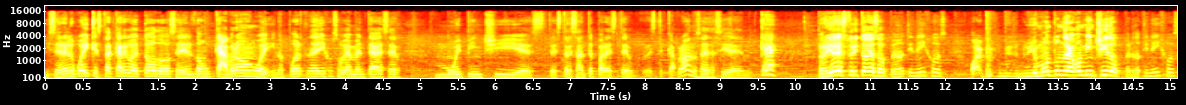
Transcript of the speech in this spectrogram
y ser el güey que está a cargo de todo, ser el don cabrón, güey, y no poder tener hijos, obviamente ha de ser muy pinche este, estresante para este, este cabrón. O sea, es así de, ¿qué? Pero yo destruí todo eso, pero no tiene hijos. yo monto un dragón bien chido, pero no tiene hijos.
